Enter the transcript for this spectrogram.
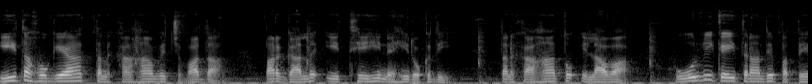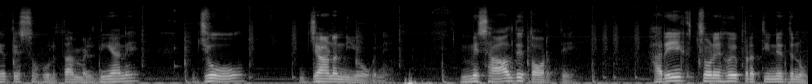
ਇਹ ਤਾਂ ਹੋ ਗਿਆ ਤਨਖਾਹਾਂ ਵਿੱਚ ਵਾਧਾ, ਪਰ ਗੱਲ ਇੱਥੇ ਹੀ ਨਹੀਂ ਰੁਕਦੀ। ਤਨਖਾਹਾਂ ਤੋਂ ਇਲਾਵਾ ਹੋਰ ਵੀ ਕਈ ਤਰ੍ਹਾਂ ਦੇ ਪੱਤੇ ਅਤੇ ਸਹੂਲਤਾਂ ਮਿਲਦੀਆਂ ਨੇ ਜੋ ਜਾਣਨਯੋਗ ਨੇ। ਮਿਸਾਲ ਦੇ ਤੌਰ ਤੇ, ਹਰੇਕ ਚੁਣੇ ਹੋਏ ਪ੍ਰਤੀਨਿਧ ਨੂੰ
